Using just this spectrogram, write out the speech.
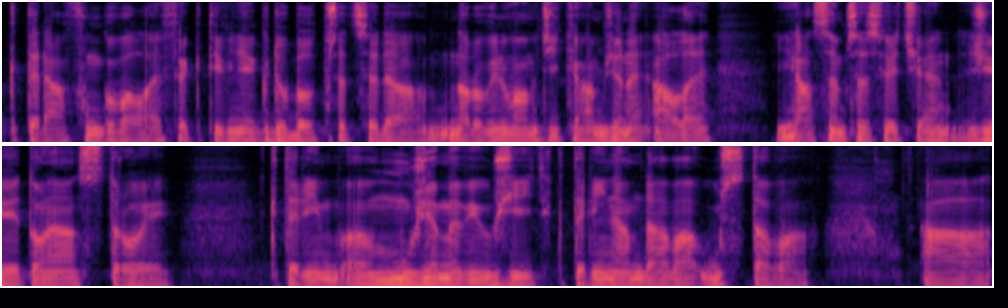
která fungovala efektivně, kdo byl předseda. Na rovinu vám říkám, že ne, ale já jsem přesvědčen, že je to nástroj, kterým uh, můžeme využít, který nám dává ústava a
